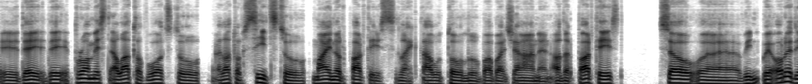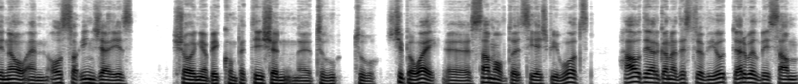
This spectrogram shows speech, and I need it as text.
uh, they they promised a lot of votes to a lot of seats to minor parties like Davutoglu, Babacan, and other parties. So uh, we we already know, and also India is showing a big competition uh, to to chip away uh, some of the CHP votes. how they are going to distribute, there will be some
